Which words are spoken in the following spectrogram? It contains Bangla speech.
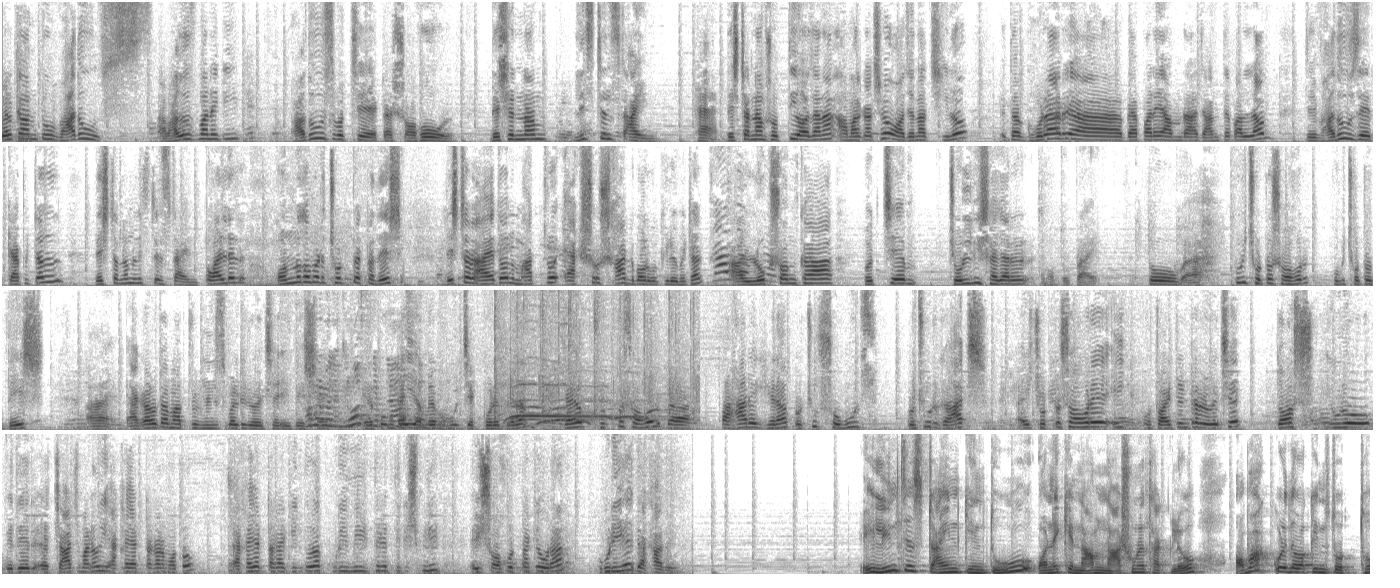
ওয়েলকাম টু ভাদুস ভাদুস মানে কি? ভাদুস হচ্ছে একটা শহর। দেশের নাম লিস্টেনস্টাইন হ্যাঁ দেশটার নাম সত্যি অজানা। আমার কাছেও অজানা ছিল। এটা ঘোরার ব্যাপারে আমরা জানতে পারলাম যে ভাদুসের ক্যাপিটাল দেশটার নাম লিস্টেনস্টাইন ওয়ার্ল্ডের অন্যতম একটা ছোট্ট একটা দেশ। দেশটার আয়তন মাত্র একশো ষাট বর্গ কিলোমিটার আর লোক সংখ্যা হচ্ছে চল্লিশ হাজারের মতো প্রায়। তো খুবই ছোট শহর, খুবই ছোট দেশ। এগারোটা মাত্র মিউনিসিপ্যালিটি রয়েছে এই দেশে। এরকমটাই আমরা গুগল চেক করে পেলাম। যাই হোক, ছোট্ট শহর পাহাড়ে ঘেরা, প্রচুর সবুজ, প্রচুর গাছ। এই ছোট্ট শহরে এই টয় ট্রেনটা রয়েছে। দশ ইউরো এদের চার্জ মানে ওই এক হাজার টাকার মতো। এক হাজার টাকা কিন্তু ওরা কুড়ি মিনিট থেকে তিরিশ মিনিট এই শহরটাকে ওরা ঘুরিয়ে দেখাবে। এই লিনচেস্টাইন কিন্তু অনেকে নাম না শুনে থাকলেও অবাক করে দেওয়া কিন্তু তথ্য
